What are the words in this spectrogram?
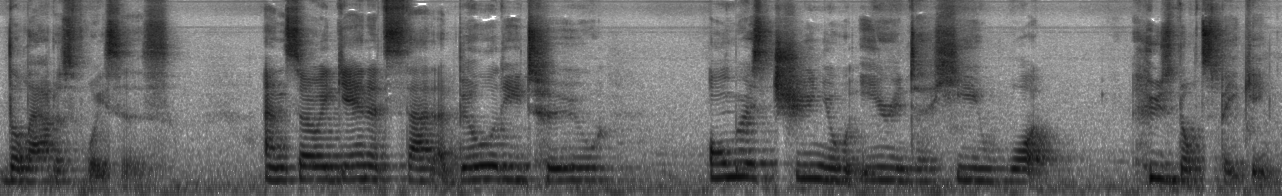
the loudest voices and so, again, it's that ability to almost tune your ear in to hear what who's not speaking.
